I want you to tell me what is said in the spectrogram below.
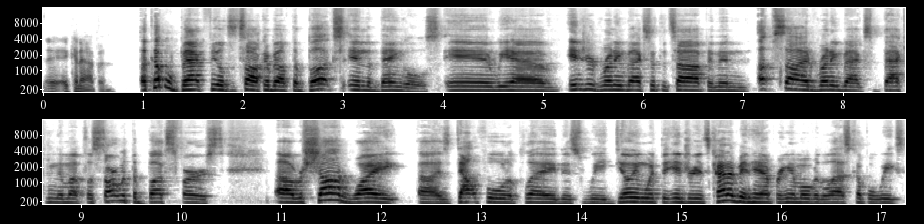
it, it can happen a couple backfields to talk about the Bucks and the Bengals, and we have injured running backs at the top, and then upside running backs backing them up. Let's start with the Bucks first. Uh, Rachaad White uh, is doubtful to play this week, dealing with the injury. It's kind of been hampering him over the last couple weeks.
